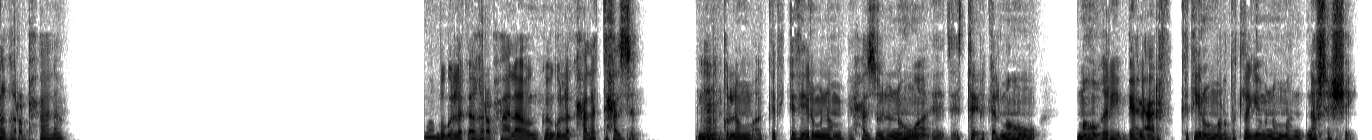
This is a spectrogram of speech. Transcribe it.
أغرب حالة؟ ما بقول لك أغرب حالة ممكن أقول لك حالات تحزن. مم. كلهم كثير منهم يحزنوا لأنه هو تيبكال ما هو ما هو غريب. يعني عارف كثير من المرضى تلاقيهم إنهم نفس الشيء.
